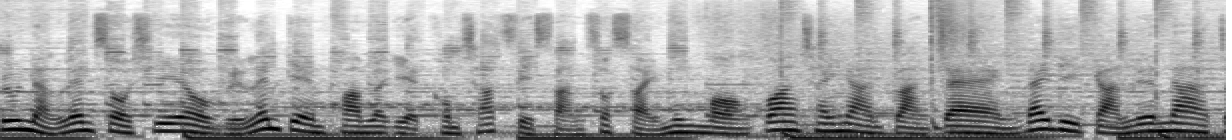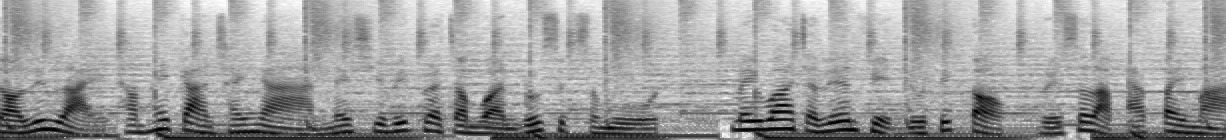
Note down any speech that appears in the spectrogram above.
ดูหนังเล่นโซเชียล หรือเล่นเกมความละเอียดคมชัดสีสันสดใสมุมมองกว้างใช้งานกลางแจ้ง ได้ดีการเลื่อนหน้าจอลื่นไหลทำให้การใช้งานในชีวิตประจำวันรู้สึกสมูทไม่ว่าจะเลื่อนฟีดดู TikTok หรือสลับแอปไปมา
